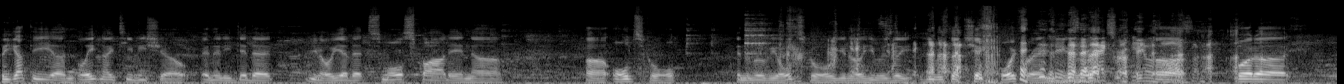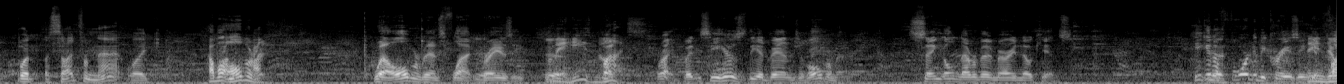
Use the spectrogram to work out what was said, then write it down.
He got the uh, late night TV show, and then he did that. You know, he had that small spot in uh, uh, Old School, in the movie Old School. You know, he was the he was that chick's boyfriend. you know. exactly. It was Uh, awesome. But uh, but aside from that, like How about Olbermann? Well, Olbermann's flat crazy. I mean, he's nuts. right, but see, here's the advantage of Olbermann: single, never been married, no kids. He can Yeah. afford to be crazy and He get can do fired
